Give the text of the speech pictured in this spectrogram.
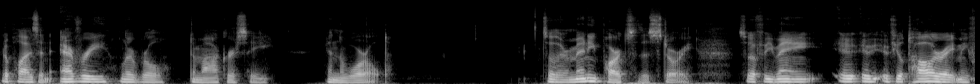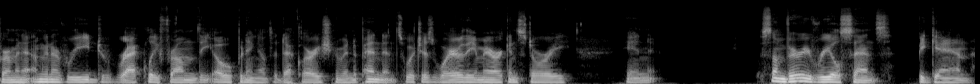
it applies in every liberal democracy in the world. So there are many parts of this story. So if you may, if, if you'll tolerate me for a minute, I'm going to read directly from the opening of the Declaration of Independence, which is where the American story, in some very real sense, began.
